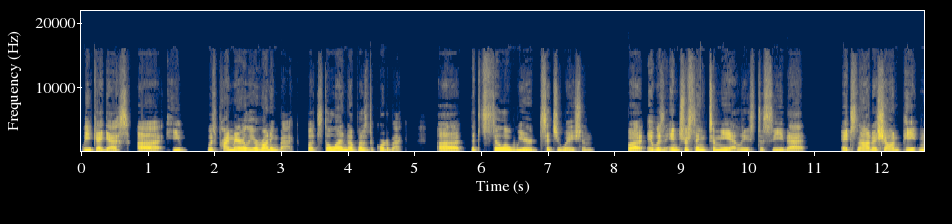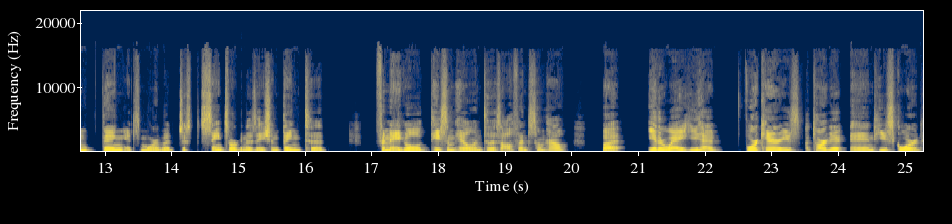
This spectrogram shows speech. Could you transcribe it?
week, I guess, uh, he was primarily a running back, but still lined up as the quarterback. Uh, it's still a weird situation, but it was interesting to me at least to see that it's not a Sean Payton thing. It's more of a just Saints organization thing to finagle Taysom Hill into this offense somehow. But either way, he had four carries, a target, and he scored.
